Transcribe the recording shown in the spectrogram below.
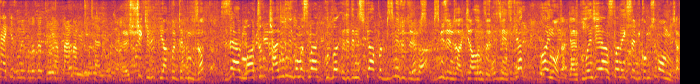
herkesin uyguladığı fiyatlardan mı geçerli? Ee, şu şekilde fiyat politikamız var. Size eğer Mart'ın kendi uygulamasından kullan ödediğiniz fiyatla bizim ödediğimiz, bizim üzerimize kiralamanıza ödeyeceğiniz fiyat aynı olacak. Yani kullanıcıya yansıtan ekstra bir komisyon olmayacak.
